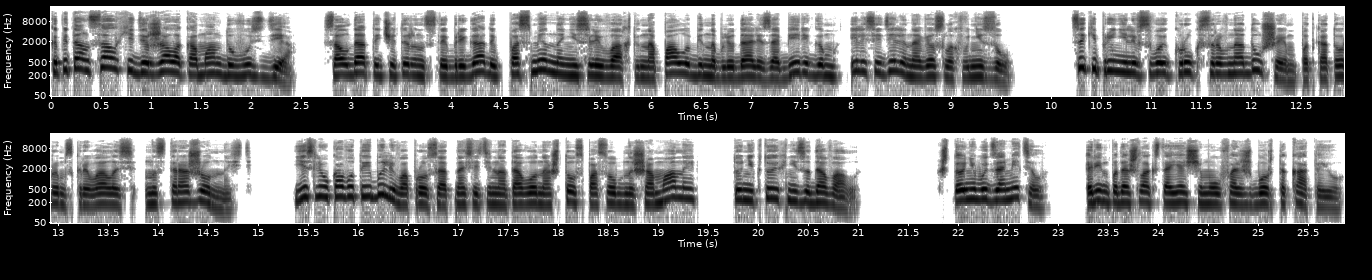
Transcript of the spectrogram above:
Капитан Салхи держала команду в узде. Солдаты 14-й бригады посменно несли вахты на палубе, наблюдали за берегом или сидели на веслах внизу. Цыки приняли в свой круг с равнодушием, под которым скрывалась настороженность. Если у кого-то и были вопросы относительно того, на что способны шаманы, то никто их не задавал. «Что-нибудь заметил?» Рин подошла к стоящему у фальшборта Катаю.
